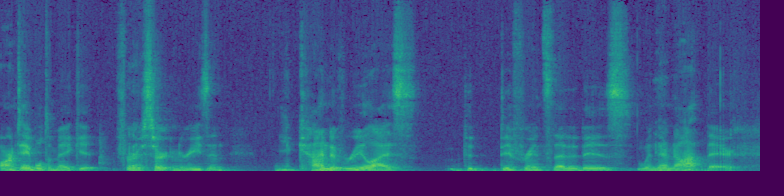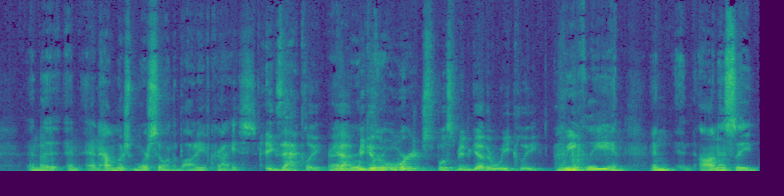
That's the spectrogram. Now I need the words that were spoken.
aren't able to make it for a certain reason. You kind of realize the difference that it is when they're not there. And, the, and, and how much more so in the body of Christ. Exactly. Right, Yeah, we're- because we're- we're supposed to be together weekly. Weekly and, and, and honestly,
